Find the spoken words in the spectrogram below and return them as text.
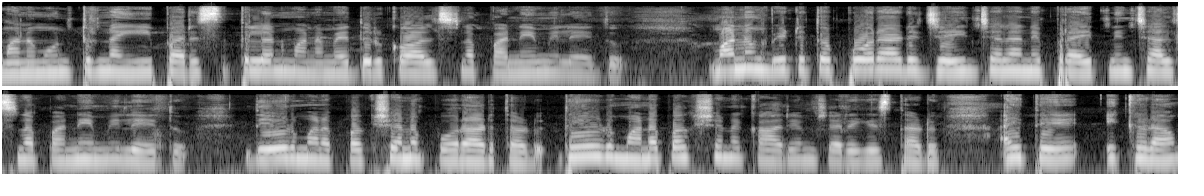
మనం ఉంటున్న ఈ పరిస్థితులను మనం ఎదుర్కోవాల్సిన పనేమీ లేదు. మనం వీటితో పోరాడి జయించాలని ప్రయత్నించాల్సిన పనేమీ లేదు. దేవుడు మన పక్షాన పోరాడతాడు. దేవుడు మన పక్షాన కార్యం జరిగిస్తాడు. అయితే ఇక్కడ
